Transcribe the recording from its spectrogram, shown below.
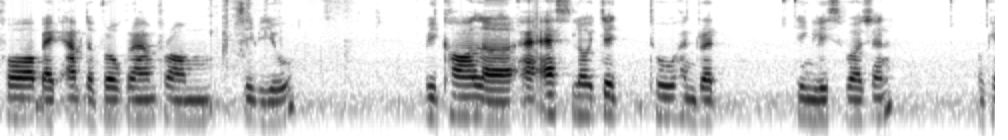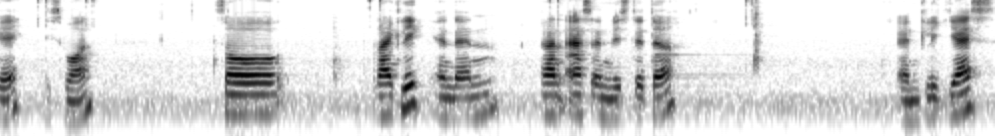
for backup the program from CPU we call uh, RSLogix 200 English version. Okay this one. So right click and then run as administrator and click yes.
